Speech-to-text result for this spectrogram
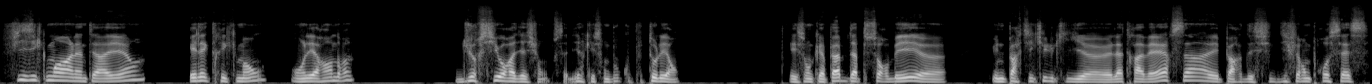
physiquement à l'intérieur, électriquement, on les rend durcis aux radiations, c'est-à-dire qu'ils sont beaucoup plus tolérants. Et sont capables d'absorber euh, une particule qui euh, la traverse et par différents process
